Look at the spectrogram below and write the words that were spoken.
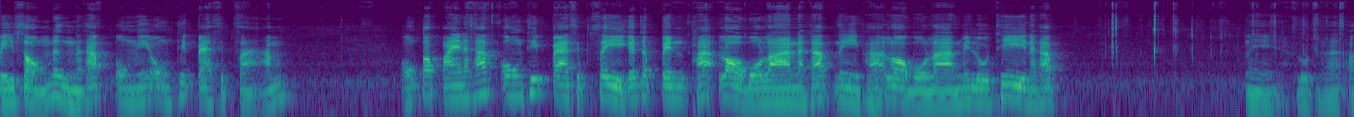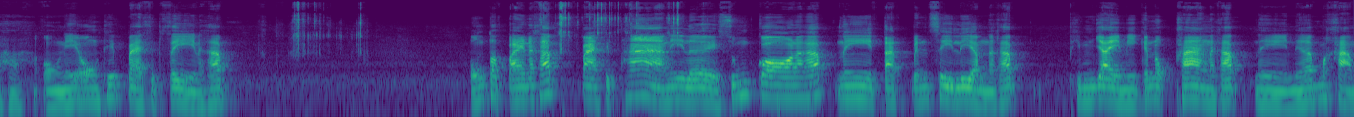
ปี 21 นะครับ องค์นี้องค์ที่ 83 องค์ต่อไปนะครับ องค์ที่ 84 ก็จะเป็นพระหล่อโบราณนะครับ นี่พระหล่อโบราณไม่รู้ที่นะครับ นี่หลุดนะฮะอ่าฮะองค์นี้องค์ที่ 84 นะครับ องค์ต่อไปนะครับ 85 นี่เลย ซุ้มกอนะครับ นี่ตัดเป็นสี่เหลี่ยมนะครับ พิมพ์ใหญ่มีกระหนกข้างนะครับ นี่เนื้อมะขาม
